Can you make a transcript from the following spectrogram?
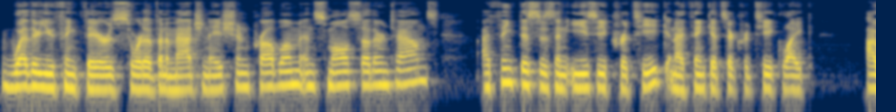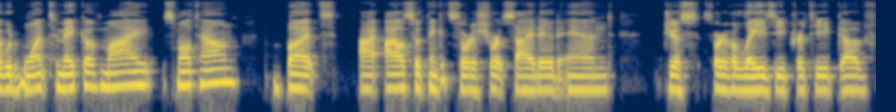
whether you think there's sort of an imagination problem in small southern towns. I think this is an easy critique, and I think it's a critique like I would want to make of my small town, but I, I also think it's sort of short sighted and just sort of a lazy critique of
